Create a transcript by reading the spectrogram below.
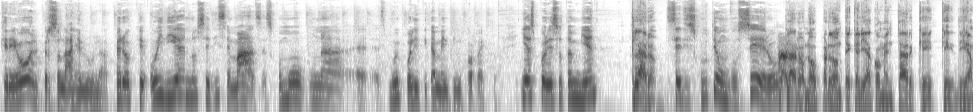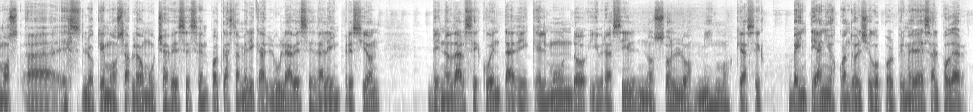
creó el personaje Lula, pero que hoy día no se dice más, es como una, eh, es muy políticamente incorrecto. Y es por eso también Claro. Se discute un vocero. Claro, no, perdón, te quería comentar que, que digamos, ah, es lo que hemos hablado muchas veces en Podcast Américas. Lula a veces da la impresión de no darse cuenta de que el mundo y Brasil no son los mismos que hace 20 años cuando él llegó por primera vez al poder.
